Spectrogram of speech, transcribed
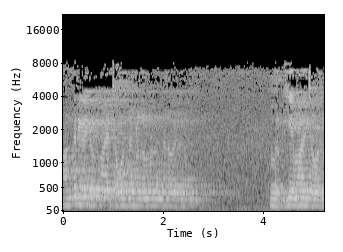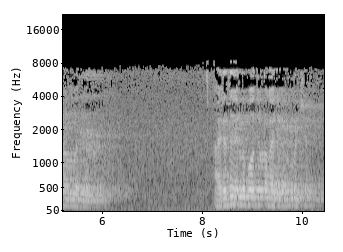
ആന്തരിക ആന്തരികമായ ചോദനകൾ നമ്മൾ ഇങ്ങനെ വരുന്നു. മൃഗീയമായ ചോദനകൾ വരുന്നുണ്ട്. അരുത് എന്ന് ബോധ്യമുള്ള കാര്യങ്ങളും മനുഷ്യൻ.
